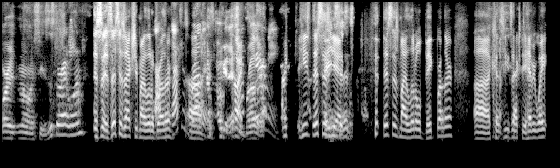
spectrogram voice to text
or no? Let's see. Is this the right one? This is this is actually my little That's- brother. That's his Uh, brother. That's, okay, that's All your right. brother. Jeremy. I, he's this is Hey, yeah this, this is my little big brother because he's actually heavyweight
